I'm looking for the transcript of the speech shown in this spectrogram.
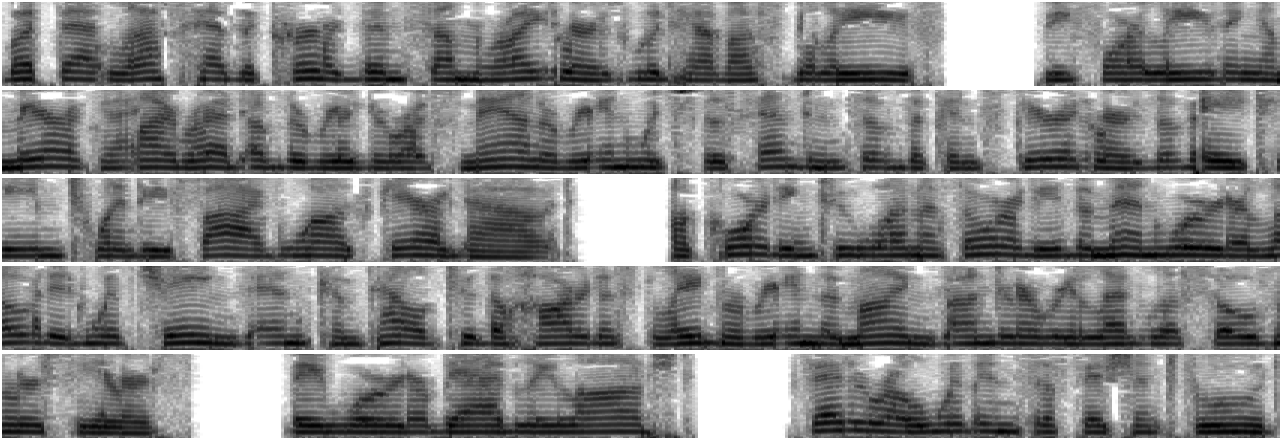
but that less has occurred than some writers would have us believe. Before leaving America I read of the rigorous manner in which the sentence of the conspirators of 1825 was carried out. According to one authority the men were loaded with chains and compelled to the hardest labor in the mines under relentless overseers. They were badly lodged, federal with insufficient food,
